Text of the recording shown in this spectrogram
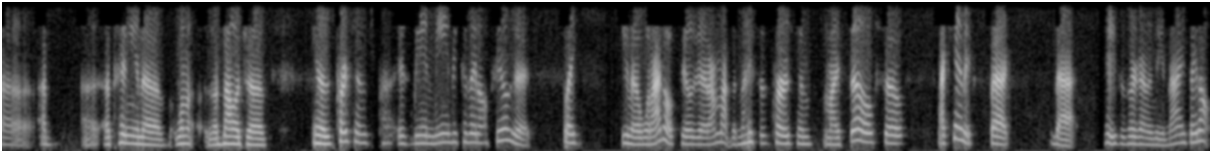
uh, a, a opinion of one, a knowledge of, you know, this person is being mean because they don't feel good. Like, you know, when I don't feel good, I'm not the nicest person myself, so I can't expect that patients are going to be nice. They don't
